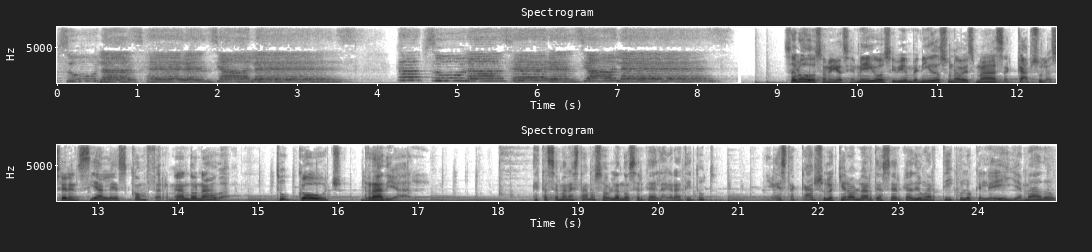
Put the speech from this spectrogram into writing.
Cápsulas gerenciales. Cápsulas gerenciales. Saludos amigas y amigos y bienvenidos una vez más a Cápsulas gerenciales con Fernando Nava, tu coach radial. Esta semana estamos hablando acerca de la gratitud. Y en esta cápsula quiero hablarte acerca de un artículo que leí llamado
